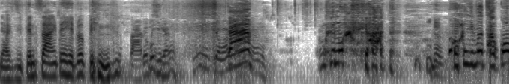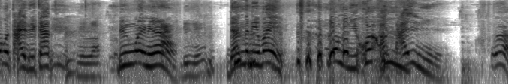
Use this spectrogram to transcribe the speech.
อยากสิเป็นสร้างแต่เฮ็ดบ่เป็นปากเดี๋ยวไม่มึงสิเสียงจะ จ้ามันคือรถกักมันจะมาทับก้อมาตายดิกักเงินละดึงไว้เนี่ยดึงยังเดินตัวนี้ไว้ต้องหนีคนขังตายนี่เออ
